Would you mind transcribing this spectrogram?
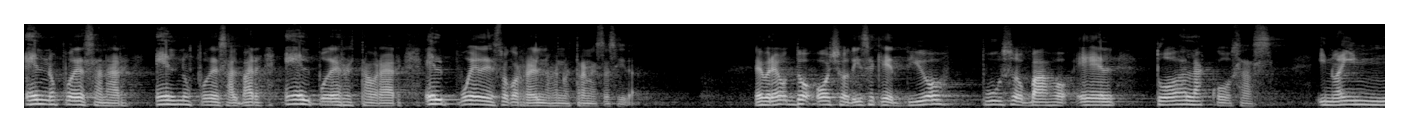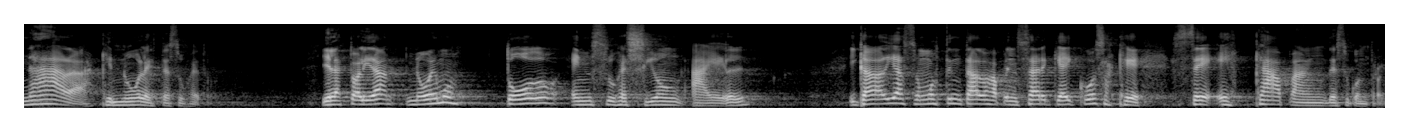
Él nos puede sanar, Él nos puede salvar, Él puede restaurar, Él puede socorrernos en nuestra necesidad. Hebreos 2.8 dice que Dios puso bajo Él todas las cosas y no hay nada que no le esté sujeto. Y en la actualidad no vemos todo en sujeción a Él. Y cada día somos tentados a pensar que hay cosas que se escapan de su control.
